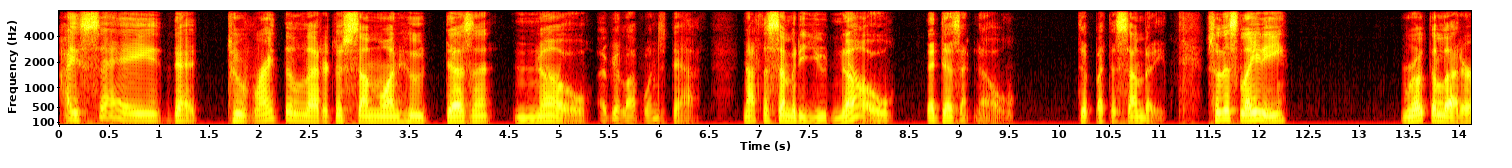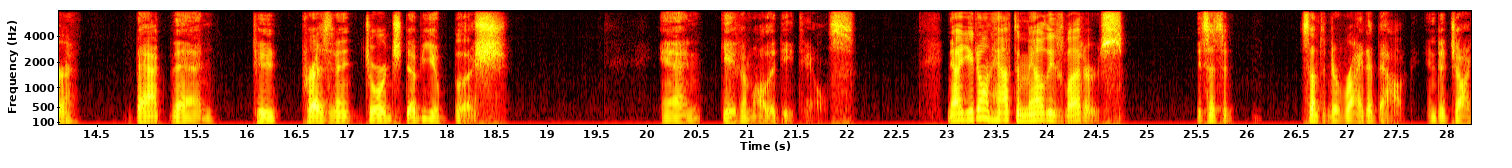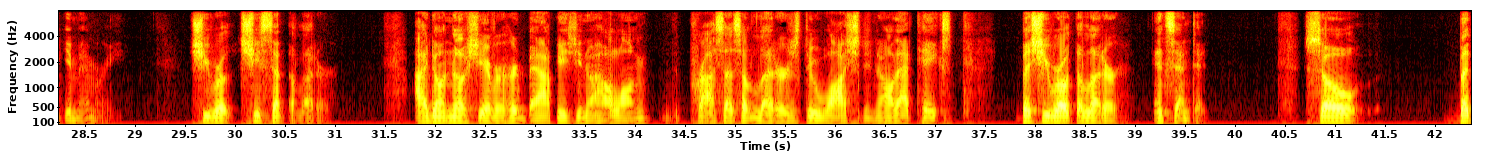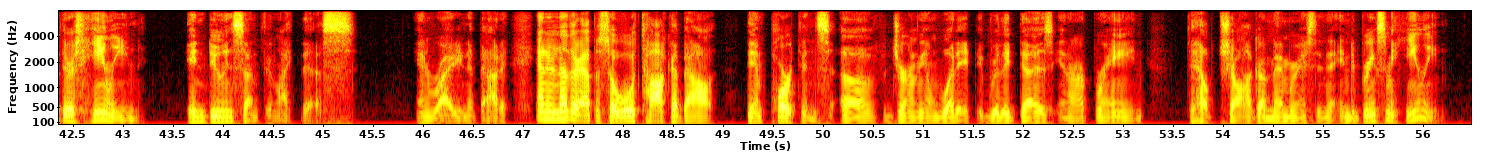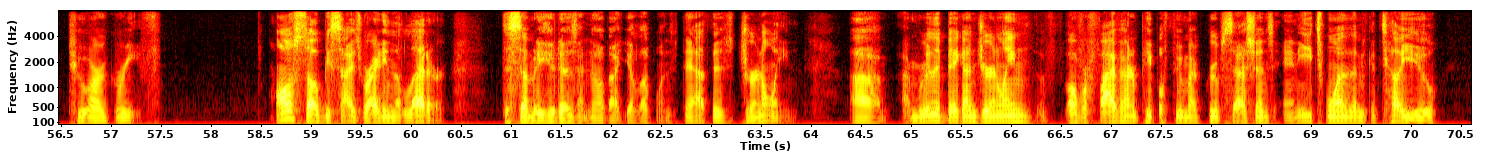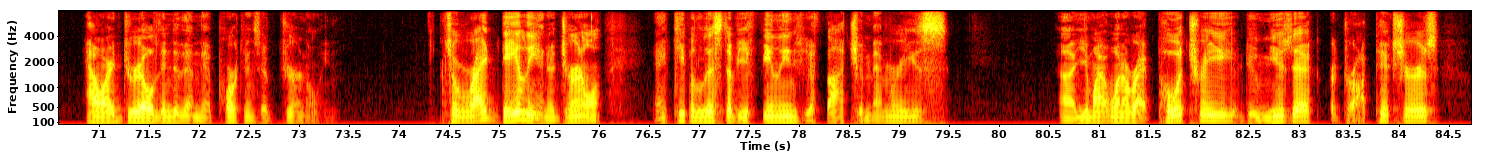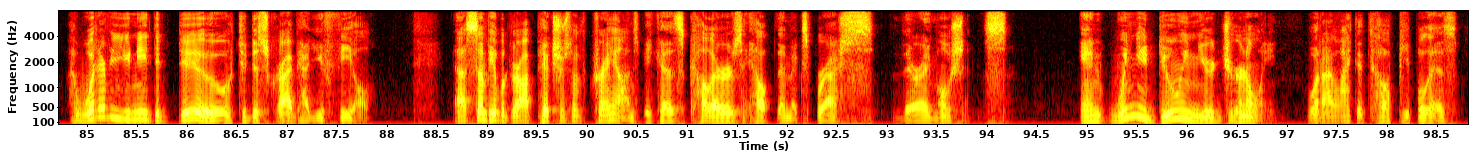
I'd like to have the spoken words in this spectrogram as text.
I say that to write the letter to someone who doesn't know of your loved one's death, not to somebody you know that doesn't know, but to somebody. So this lady wrote the letter back then to President George W. Bush and gave him all the details. Now, you don't have to mail these letters. It's just something to write about and to jog your memory. She wrote, she sent the letter. I don't know if she ever heard back because you know how long the process of letters through Washington and all that takes. But she wrote the letter and sent it. So, but there's healing in doing something like this and writing about it. And another episode, we'll talk about the importance of journaling and what it really does in our brain to help jog our memories and, and to bring some healing to our grief. Also, besides writing the letter to somebody who doesn't know about your loved one's death, is journaling. Uh, I'm really big on journaling. Over 500 people through my group sessions, and each one of them can tell you how I drilled into them the importance of journaling. So write daily in a journal and keep a list of your feelings, your thoughts, your memories. Uh, you might want to write poetry, do music, or draw pictures, whatever you need to do to describe how you feel. Uh, some people draw pictures with crayons because colors help them express their emotions. And when you're doing your journaling, what I like to tell people is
